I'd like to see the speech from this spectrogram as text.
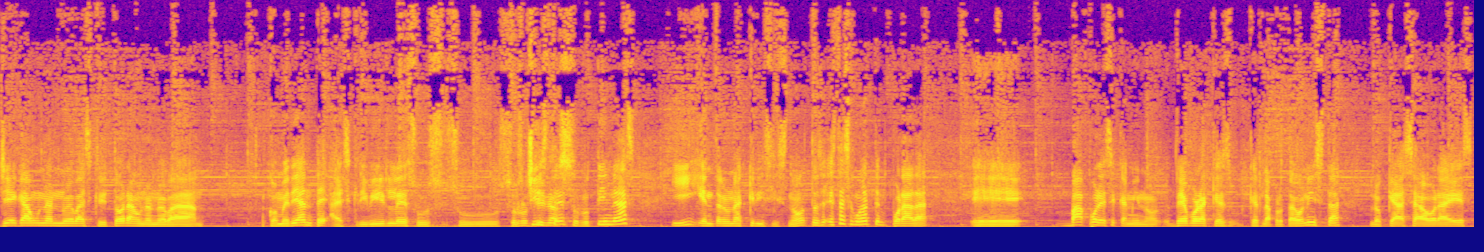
llega una nueva escritora, una nueva comediante a escribirle sus, sus, sus Sus chistes, sus rutinas y entra en una crisis, ¿no? Entonces, esta segunda temporada eh, va por ese camino. Deborah, que es, que es la protagonista, lo que hace ahora es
